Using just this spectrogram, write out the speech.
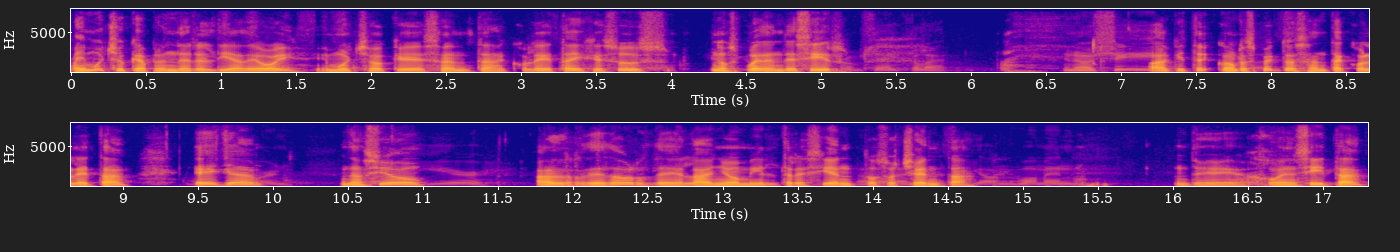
Hay mucho que aprender el día de hoy y mucho que Santa Coleta y Jesús nos pueden decir. con respecto a Santa Coleta, ella nació alrededor del año ago, and as a 1380. young woman, De jovencita,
